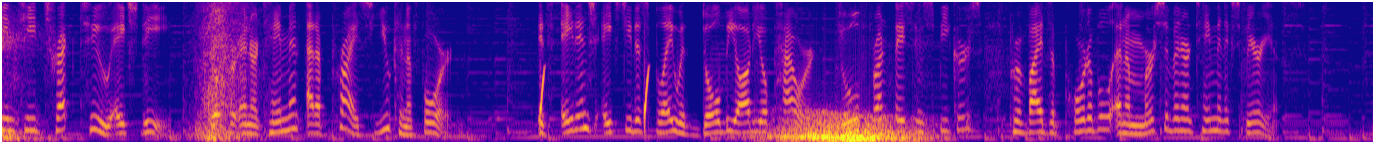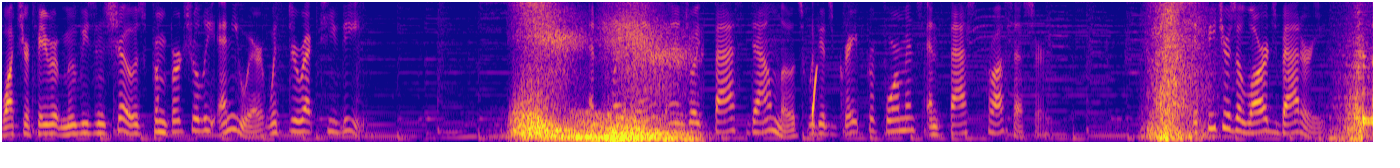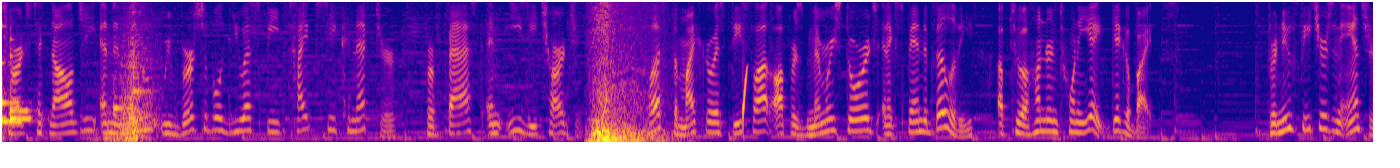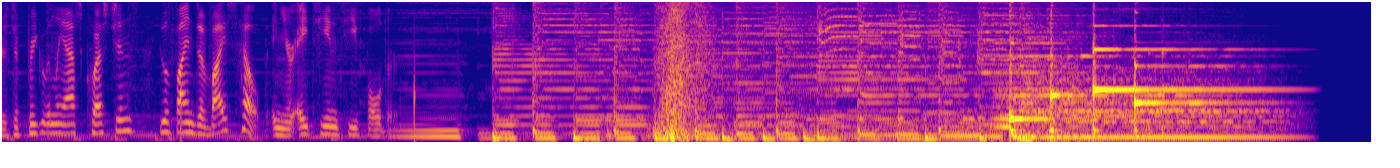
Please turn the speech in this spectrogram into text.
AT&T Trek 2 HD, built for entertainment at a price you can afford. Its 8-inch HD display with Dolby Audio powered, dual front-facing speakers provides a portable and immersive entertainment experience. Watch your favorite movies and shows from virtually anywhere with DirecTV. And play games and enjoy fast downloads with its great performance and fast processor. It features a large battery, charge technology, and the new reversible USB Type-C connector for fast and easy charging. Plus, the microSD slot offers memory storage and expandability up to 128 gigabytes. For new features and answers to frequently asked questions, you'll find device help in your AT&T folder.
